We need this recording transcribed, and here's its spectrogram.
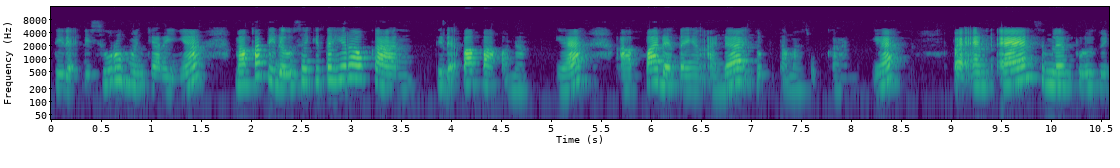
tidak disuruh mencarinya, maka tidak usah kita hiraukan. Tidak apa-apa, konak ya. Apa data yang ada itu kita masukkan, ya. PNN 97.000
